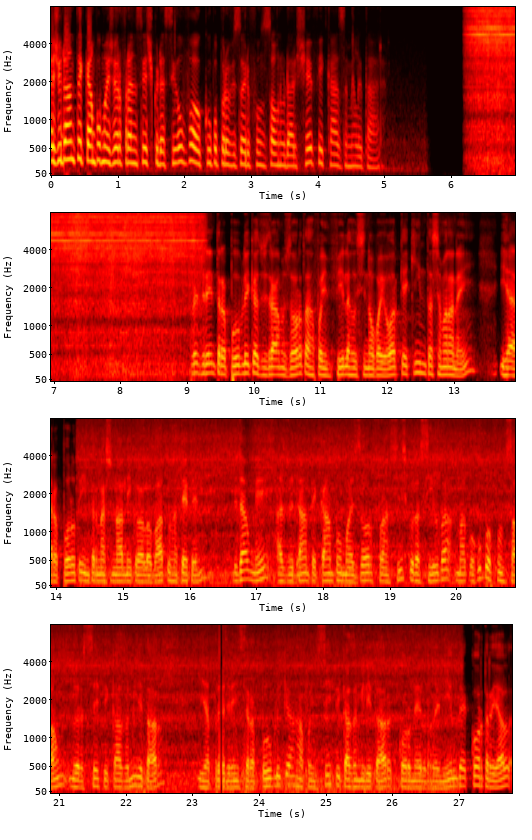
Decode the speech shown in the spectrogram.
Ajudante Campo-Major Francisco da Silva ocupa provisório função no dar-chefe Casa Militar. Presidente da República José Ramos Horta foi em fila em Nova York quinta semana nem e aeroporto internacional Nicolau Lobato hateten de daune ajudante campo-major Francisco da Silva mas ocupa função no chefe Casa Militar. E a presidência da República foi chefe Casa Militar Coronel Renilde Corte Real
